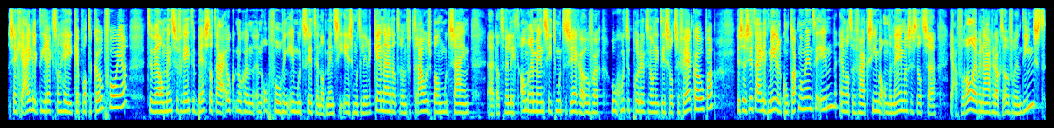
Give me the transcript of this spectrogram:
zeg je eigenlijk direct van hé, hey, ik heb wat te koop voor je. Terwijl mensen vergeten best dat daar ook nog een, een opvolging in moet zitten. En dat mensen eerst moeten leren kennen, dat er een vertrouwensband moet zijn. eh, dat wellicht andere mensen iets moeten zeggen over hoe goed het product wel niet is wat ze verkopen. Dus er zitten eigenlijk meerdere contactmomenten in. En wat we vaak zien bij ondernemers is dat ze ja, vooral hebben nagedacht over hun dienst,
